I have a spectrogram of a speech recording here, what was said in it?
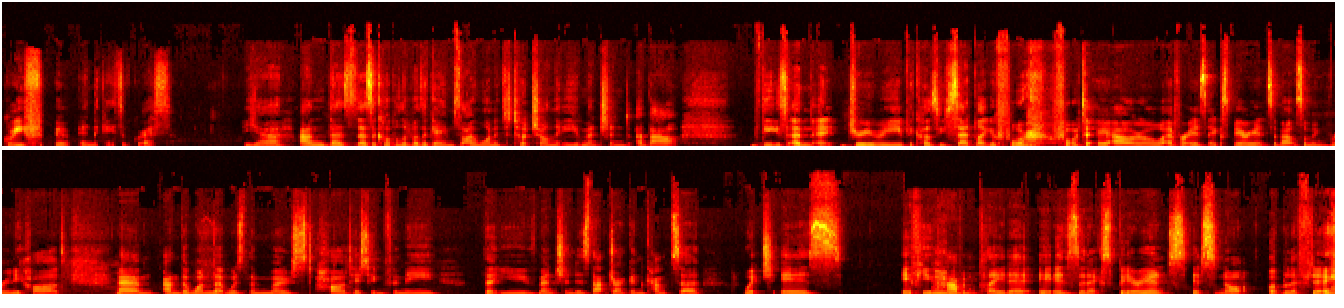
grief in the case of Gris. Yeah, and there's there's a couple of other games that I wanted to touch on that you've mentioned about these and it drew me because you said like a four four to eight hour or whatever it is experience about something really hard mm. um and the one that was the most hard hitting for me that you've mentioned is that dragon cancer which is if you mm. haven't played it it is an experience. It's not uplifting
